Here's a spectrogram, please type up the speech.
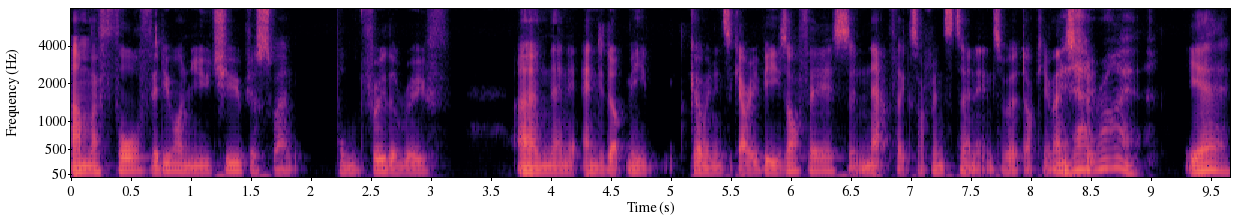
and my fourth video on YouTube just went boom through the roof. And then it ended up me going into Gary Vee's office and Netflix offering to turn it into a documentary. Is that right? Yeah.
